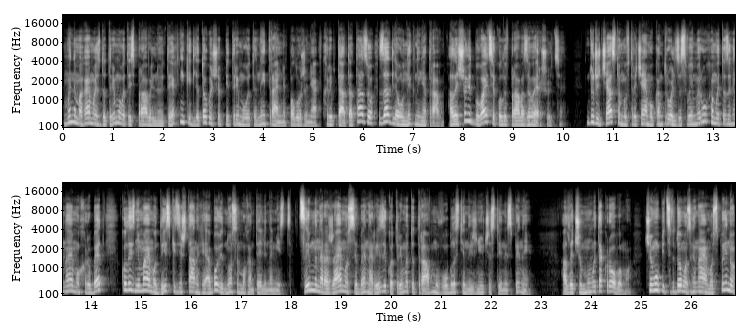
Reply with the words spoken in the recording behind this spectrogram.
ми намагаємось дотримуватись правильної техніки для того, щоб підтримувати нейтральне положення хребта та тазу задля уникнення травм. Але що відбувається, коли вправа завершується? Дуже часто ми втрачаємо контроль за своїми рухами та згинаємо хребет, коли знімаємо диски зі штанги або відносимо гантелі на місце. Цим ми наражаємо себе на ризик отримати травму в області нижньої частини спини. Але чому ми так робимо? Чому підсвідомо згинаємо спину,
